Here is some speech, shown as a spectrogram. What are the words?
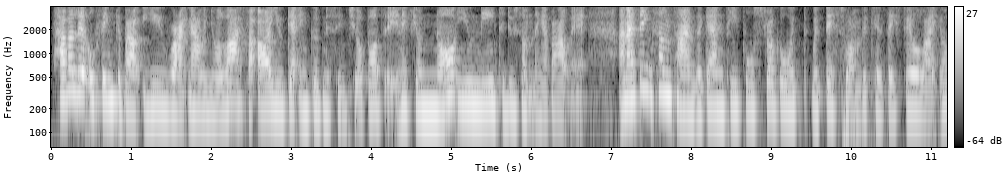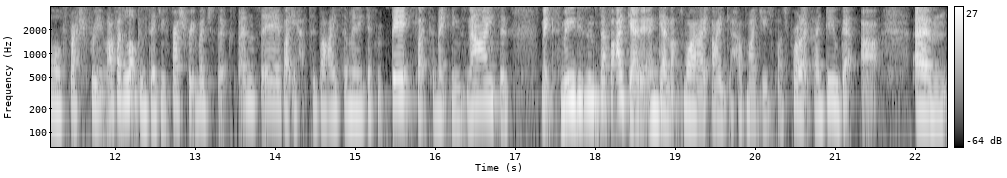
have a little think about you right now in your life. Like, are you getting goodness into your body? And if you're not, you need to do something about it. And I think sometimes again people struggle with with this one because they feel like oh fresh fruit. I've had a lot of people say to me fresh fruit and veg is so expensive. Like you have to buy so many different bits like to make things nice and make smoothies and stuff. I get it. And again, that's why I, I have my Juice Plus products. I do get that. Um,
